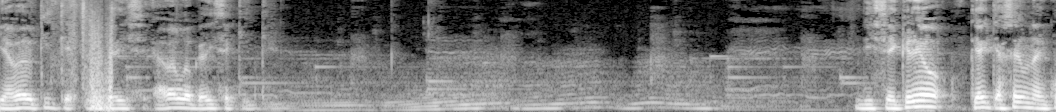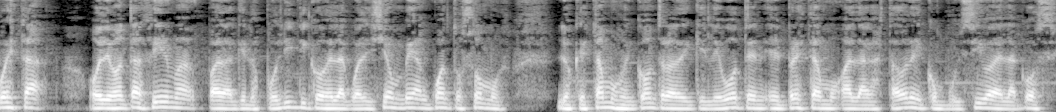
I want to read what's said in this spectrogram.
Y a ver Quique lo que dice, a ver lo que dice Quique. Dice, creo que hay que hacer una encuesta o levantar firma para que los políticos de la coalición vean cuántos somos los que estamos en contra de que le voten el préstamo a la gastadora y compulsiva de la COSE.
